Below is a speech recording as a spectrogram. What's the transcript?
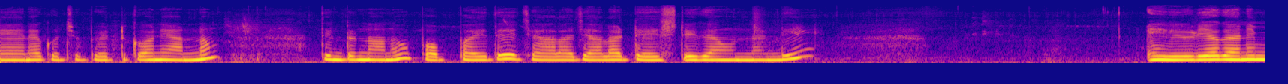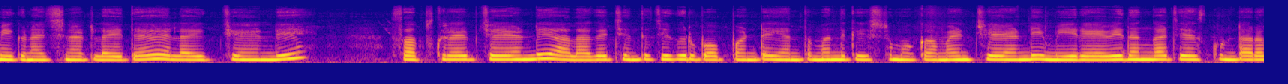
నేనే కొంచెం పెట్టుకొని అన్నం తింటున్నాను. పప్పు అయితే చాలా చాలా టేస్టీగా ఉందండి. ఈ వీడియో కానీ మీకు నచ్చినట్లయితే లైక్ చేయండి సబ్స్క్రైబ్ చేయండి. అలాగే చింత చిగురు పప్పు అంటే ఎంతమందికి ఇష్టమో కమెంట్ చేయండి. మీరు ఏ విధంగా చేసుకుంటారో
